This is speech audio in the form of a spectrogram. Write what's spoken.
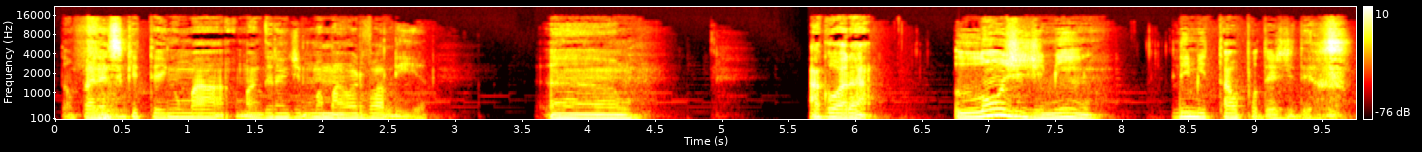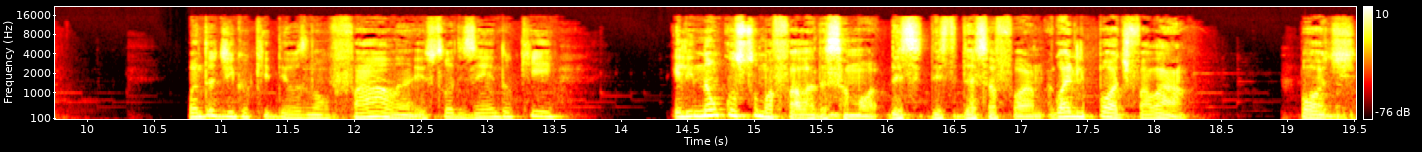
então parece Sim. que tem uma, uma grande, uma maior valia. Hum, agora, longe de mim limitar o poder de Deus. Quando eu digo que Deus não fala, eu estou dizendo que ele não costuma falar dessa, desse, desse, dessa forma. Agora, ele pode falar? Pode.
